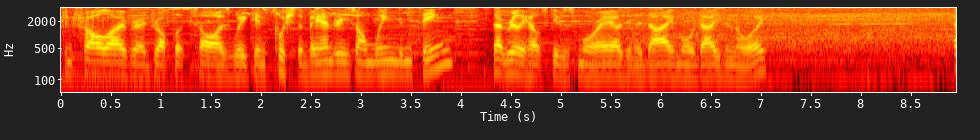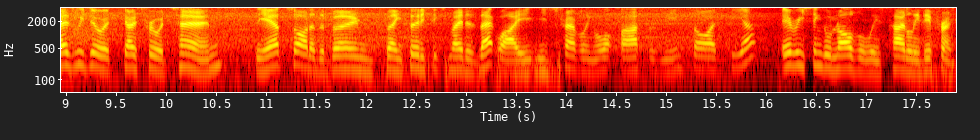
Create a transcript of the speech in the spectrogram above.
control over our droplet size, we can push the boundaries on wind and things. That really helps give us more hours in a day, more days in the week. As we do it, go through a turn, the outside of the boom being 36 metres that way is travelling a lot faster than the inside here. Every single nozzle is totally different,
